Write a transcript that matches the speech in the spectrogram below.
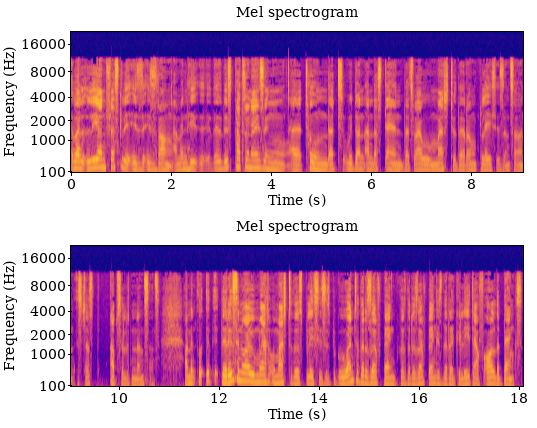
well, Leon firstly is is wrong. I mean, he, this patronizing uh, tone that we don't understand. That's why we march to the wrong places and so on. It's just absolute nonsense. I mean, the reason why we march, we march to those places is because we went to the Reserve Bank because the Reserve Bank is the regulator of all the banks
